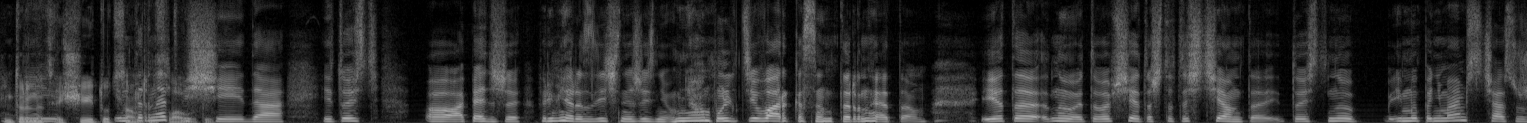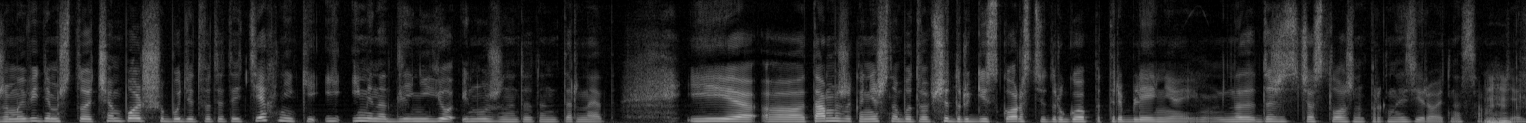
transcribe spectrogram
Интернет вещей тут Интернет вещей, да. И то есть опять же, пример из личной жизни. У меня мультиварка с интернетом. И это, ну, это вообще это что-то с чем-то. То есть, ну, и мы понимаем сейчас уже, мы видим, что чем больше будет вот этой техники, и именно для нее и нужен этот интернет. И э, там уже, конечно, будут вообще другие скорости, другое потребление. Даже сейчас сложно прогнозировать на самом угу. деле.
